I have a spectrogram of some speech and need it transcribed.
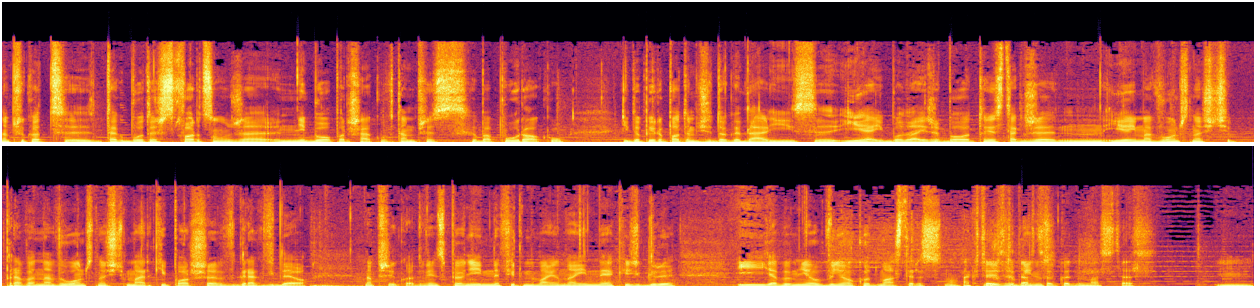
na przykład y, tak było też z Forcą, że nie było Porszaków tam przez chyba pół roku i dopiero potem się dogadali z EA bodajże, bo to jest tak, że mm, EA ma wyłączność, prawa na wyłączność marki Porsche w grach wideo na przykład, więc pewnie inne firmy mają na inne jakieś gry i ja bym nie obwiniał Codemasters. No, A kto jest wydawcą minus- Codemasters? Mm,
